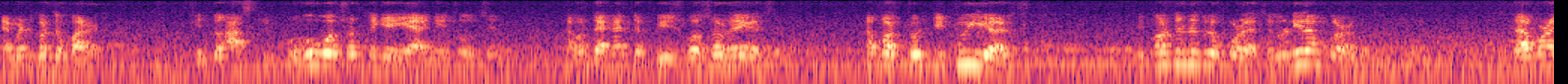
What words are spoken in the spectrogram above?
অ্যামেন্ড করতে পারেন। কিন্তু আজকে বহু বছর থেকে এই আইনে চলছে। এখন দেখেন যে বিশ বছর হয়ে গেছে। আবার টোয়েন্টি টু ইয়ার্স এই কন্টেনারগুলো পড়ে আছে, এগুলো নিলাম করার কথা। তারপরে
